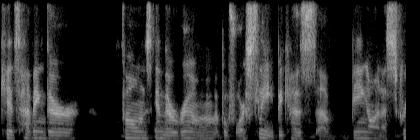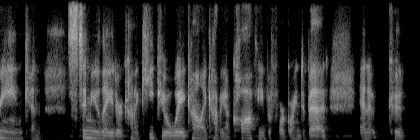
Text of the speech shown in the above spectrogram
kids having their phones in their room before sleep because um, being on a screen can stimulate or kind of keep you awake kind of like having a coffee before going to bed. And it could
